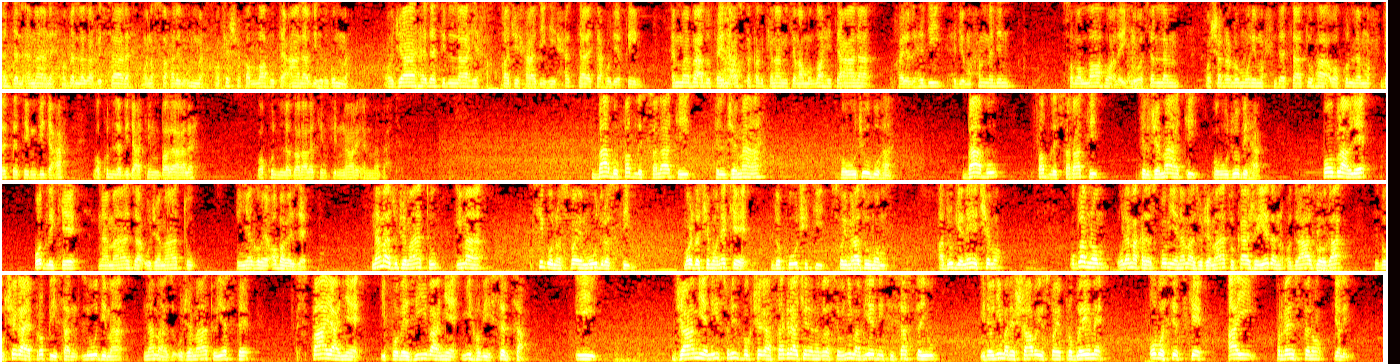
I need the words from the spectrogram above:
أدى الأمانة وبلغ الرسالة ونصح للأمة وكشف الله تعالى به الغمة وجاهد في الله حق جهاده حتى يتاه اليقين. أما بعد فإن أصدق الكلام كلام الله تعالى وخير الهدي هدي محمد صلى الله عليه وسلم وشر الأمور محدثاتها وكل محدثة بدعة وكل بدعة ضلالة وكل ضلالة في النار. أما بعد. باب فضل الصلاة في الجماعة ووجوبها باب فضل الصلاة في الجماعة ووجوبها poglavlje odlike namaza u džematu i njegove obaveze. Namaz u džematu ima sigurno svoje mudrosti, možda ćemo neke dokučiti svojim razumom, a druge nećemo. Uglavnom, ulema kada spominje namaz u džematu, kaže jedan od razloga zbog čega je propisan ljudima namaz u džematu jeste spajanje i povezivanje njihovih srca. I džamije nisu ni zbog čega sagrađene, nego da se u njima vjernici sastaju i da u njima rješavaju svoje probleme, ovosjetske, a i prvenstveno, jeli,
